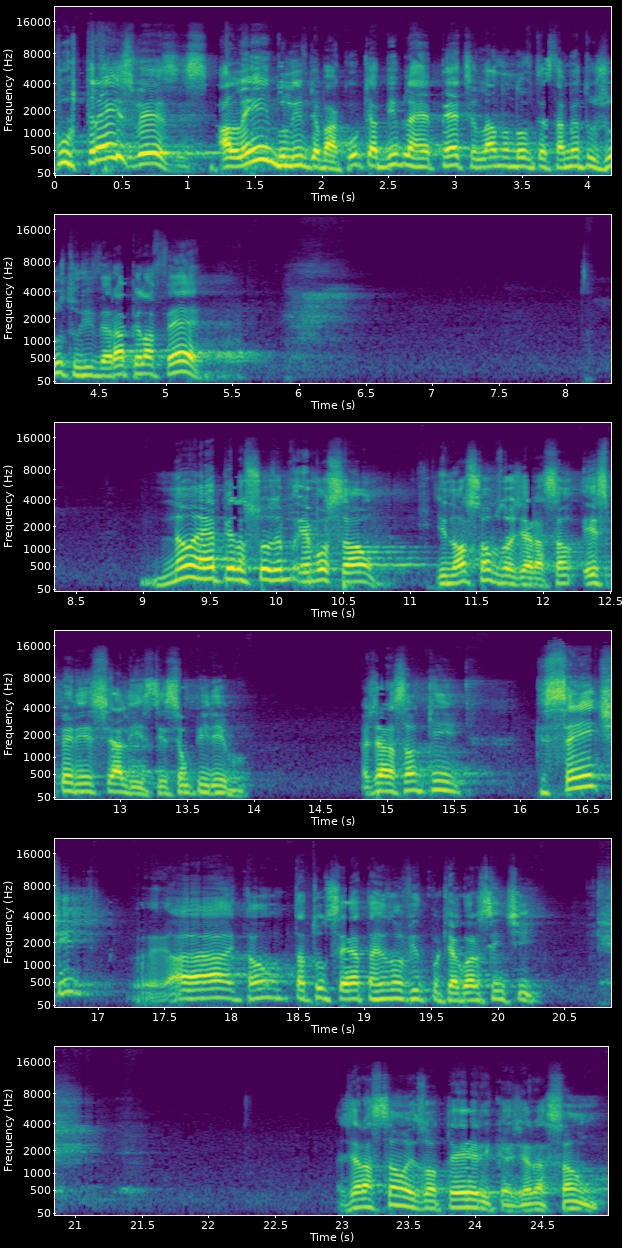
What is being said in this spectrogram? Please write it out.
por três vezes, além do livro de Abacuque, a Bíblia repete lá no Novo Testamento: o justo viverá pela fé. Não é pela sua emoção. E nós somos uma geração experiencialista, isso é um perigo. A geração que, que sente, ah, então está tudo certo, está resolvido, porque agora eu senti. A geração esotérica, a geração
